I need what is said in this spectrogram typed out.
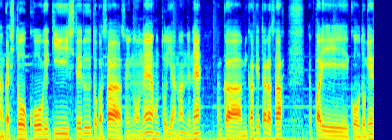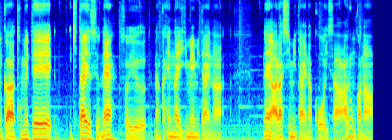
なんか人を攻撃してるとかさそういうのをね本当嫌なんでねなんか見かけたらさやっぱりこうどげんか止めていきたいですよね。そういうなんか変ないじめみたいなね嵐みたいな行為さあるんかな？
